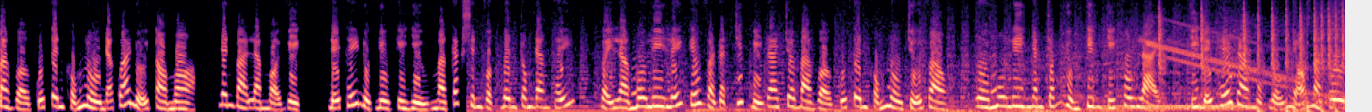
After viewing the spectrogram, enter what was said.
Bà vợ của tên khổng lồ đã quá đổi tò mò, nên bà làm mọi việc để thấy được điều kỳ diệu mà các sinh vật bên trong đang thấy. Vậy là Molly lấy kéo và rạch chiếc bị ra cho bà vợ của tên khổng lồ chửi vào. Rồi Molly nhanh chóng dùng kim chỉ khâu lại, chỉ để hé ra một lỗ nhỏ mà thôi.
